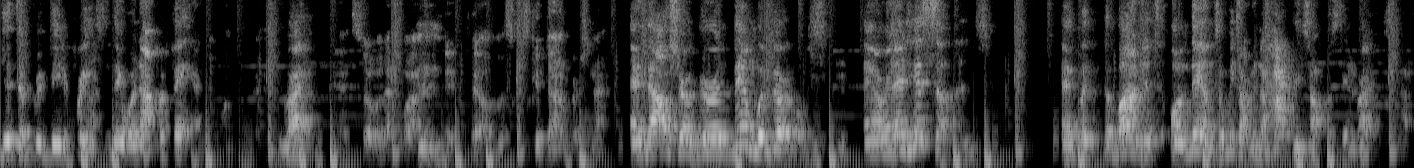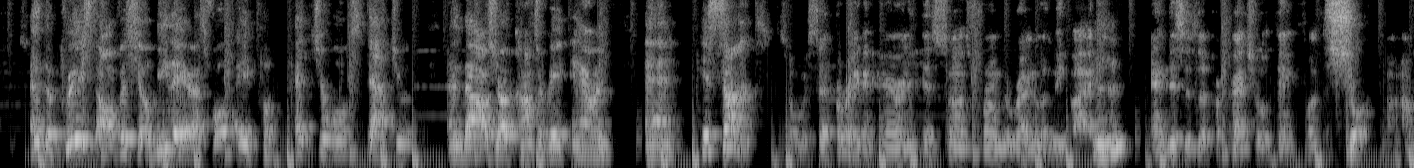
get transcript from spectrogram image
get to be the priests. They were not prepared. Right. And so that's why it fell. Let's skip down to verse nine. And thou shalt gird them with girdles, Aaron and his sons, and put the bonnets on them. So we're talking the high priest office then, right? And the priest office shall be theirs for a perpetual statute, and thou shalt consecrate Aaron and his sons. So we're separating Aaron and his sons from the regular Levite, Mhm. and this is a perpetual thing for the. Sure. Uh-huh.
